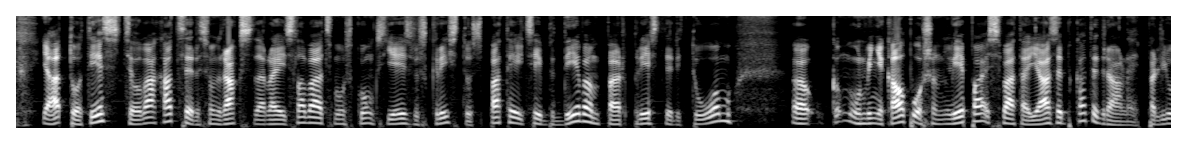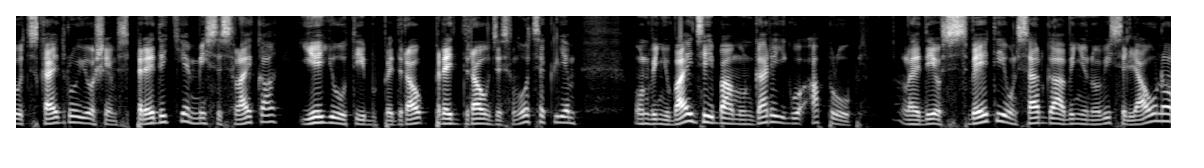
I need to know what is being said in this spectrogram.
jā, toties cilvēku atceras un raksta, lai slavēts mūsu kungs Jēzus Kristus, pateicība Dievam par priesteri Tomu, Uh, un viņa kalpošanu Liepājas svētā Jāzepa katedrālē par ļoti skaidrojošiem sprediķiem mises laikā, iejūtību pret, drau, pret draudzes locekļiem, uh, un viņu vajadzībām un garīgo aprūpi, lai Dievs svētī un sargā viņu no visa ļaunā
